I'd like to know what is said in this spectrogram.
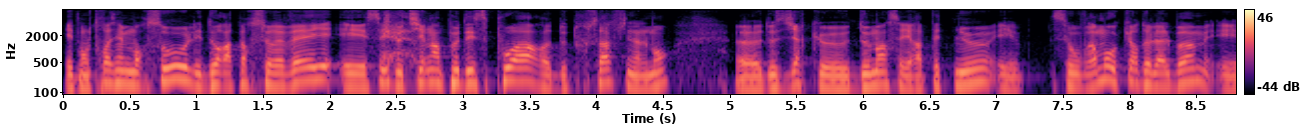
Et dans le troisième morceau les deux rappeurs se réveillent et essayent de tirer un peu d'espoir de tout ça finalement. Euh, de se dire que demain ça ira peut-être mieux. Et c'est vraiment au cœur de l'album et,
